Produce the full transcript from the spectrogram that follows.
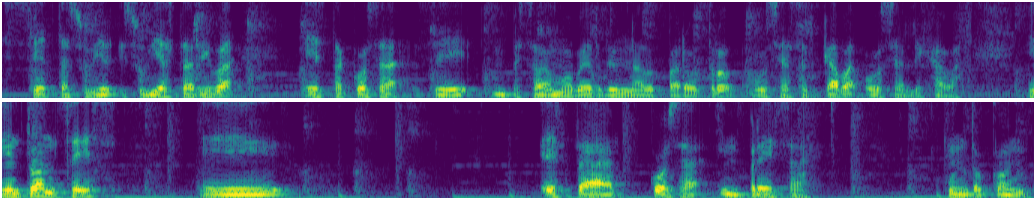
Z subía, hasta arriba, esta cosa se empezaba a mover de un lado para otro, o se acercaba o se alejaba. Entonces, eh, esta cosa impresa junto con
